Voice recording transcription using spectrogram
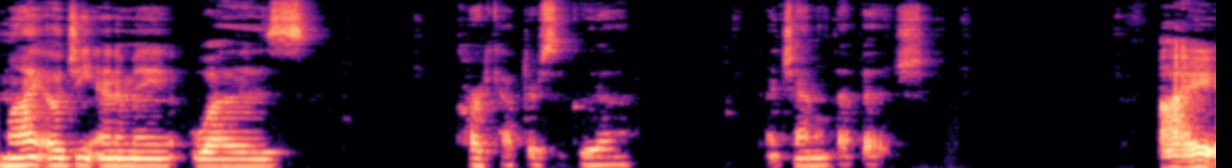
My OG anime was Cardcaptor Sakura. I channeled that bitch. I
